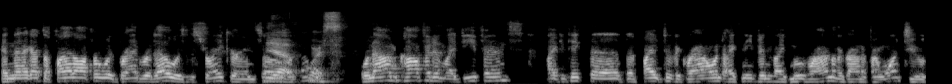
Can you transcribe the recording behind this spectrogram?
and then I got the fight offer with Brad Riddell, who's the striker. And so, yeah, of course. Well, now I'm confident in my defense. I can take the the fight to the ground. I can even like move around on the ground if I want to.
